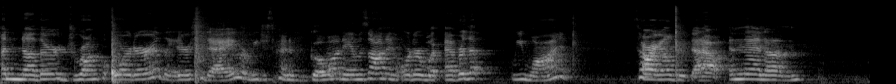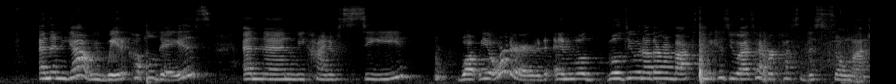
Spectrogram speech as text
another drunk order later today, where we just kind of go on Amazon and order whatever that we want. Sorry, I'll leave that out. And then um and then yeah, we wait a couple days and then we kind of see what we ordered and we'll we'll do another unboxing because you guys have requested this so much.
